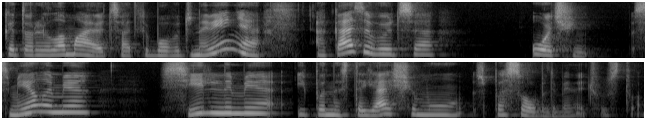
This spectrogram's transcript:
которые ломаются от любого дуновения, оказываются очень смелыми, сильными и по-настоящему способными на чувства.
